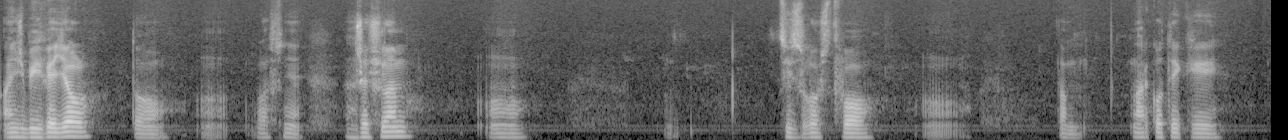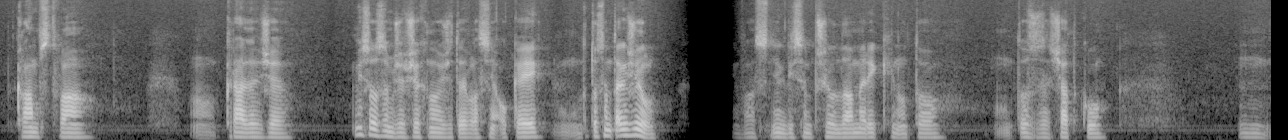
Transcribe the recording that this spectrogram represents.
Aniž bych věděl, to vlastně hřešilem, cizložstvo, tam narkotiky, klamstva, krádeže. Myslel jsem, že všechno, že to je vlastně OK. To jsem tak žil. Vlastně, když jsem přijel do Ameriky, no to, to z začátku mm,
